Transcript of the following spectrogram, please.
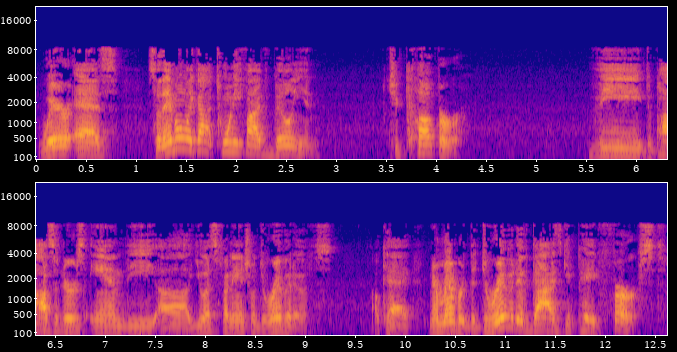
Whereas, so they've only got 25 billion to cover the depositors and the uh, U.S. financial derivatives. Okay. Now remember, the derivative guys get paid first.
